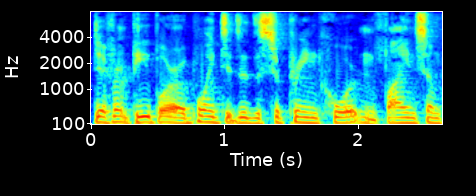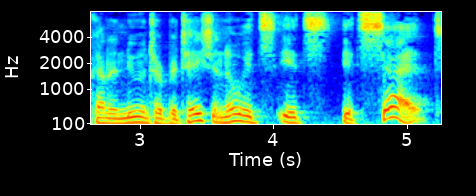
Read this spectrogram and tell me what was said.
different people are appointed to the Supreme Court and find some kind of new interpretation. No, it's, it's, it's set.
